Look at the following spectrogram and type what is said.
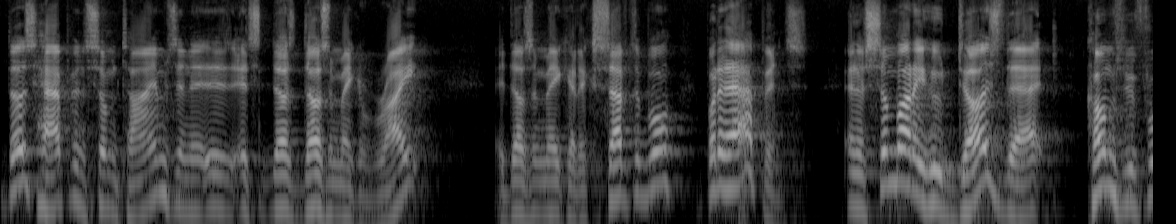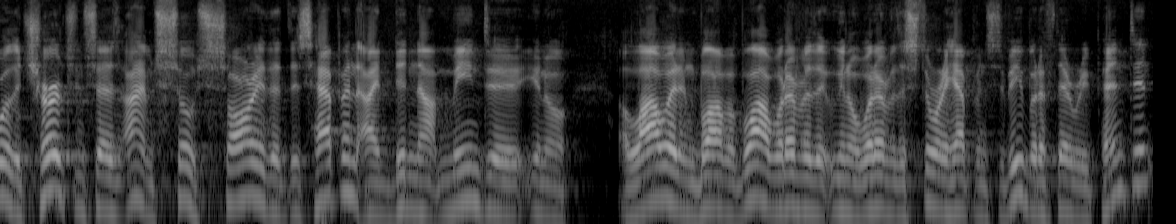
It does happen sometimes, and it, does, doesn't make it right. It doesn't make it acceptable, but it happens. And if somebody who does that comes before the church and says, I am so sorry that this happened, I did not mean to, you know, allow it and blah, blah, blah, whatever the, you know, whatever the story happens to be, but if they're repentant,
